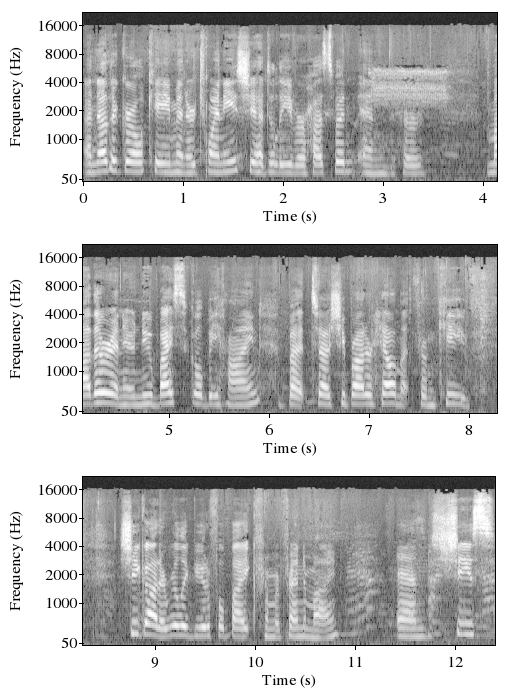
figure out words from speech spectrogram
Another girl came in her 20s. She had to leave her husband and her mother and her new bicycle behind, but uh, she brought her helmet from Kiev. She got a really beautiful bike from a friend of mine, and she's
